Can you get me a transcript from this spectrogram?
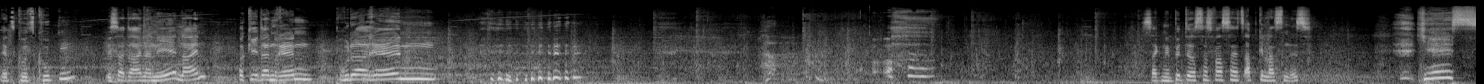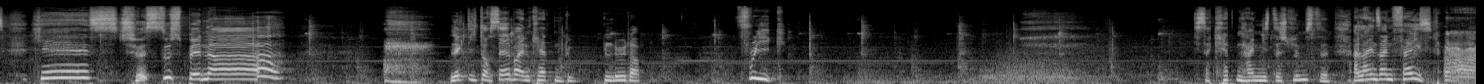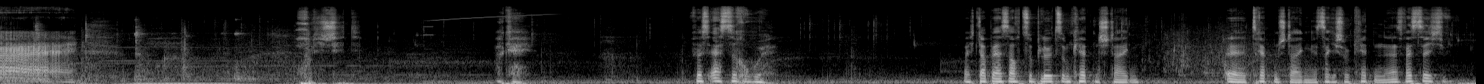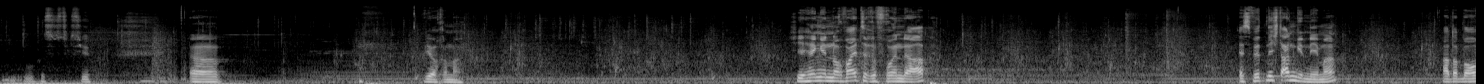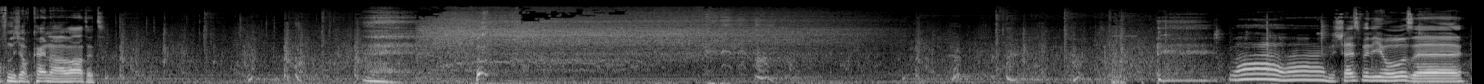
Jetzt kurz gucken. Ist er da in der Nähe? Nein? Okay, dann rennen. Bruder, rennen. oh. Sag mir bitte, dass das Wasser jetzt abgelassen ist. Yes! Yes! Tschüss, du Spinner! Leg dich doch selber in Ketten, du blöder Freak. Dieser Kettenheini ist das Schlimmste. Allein sein Face. Holy shit. Okay. Fürs erste Ruhe. Aber ich glaube, er ist auch zu blöd zum Kettensteigen. Äh, Treppensteigen. Jetzt sage ich schon Ketten, ne? Das weißt du, ich... Was ist das hier? Äh... Wie auch immer. Hier hängen noch weitere Freunde ab. Es wird nicht angenehmer. Hat aber hoffentlich auch keiner erwartet. Mann, scheiß mir die Hose.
